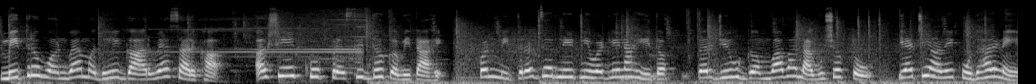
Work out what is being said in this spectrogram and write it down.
मित्र वणव्यामध्ये गारव्यासारखा अशी एक खूप प्रसिद्ध कविता आहे. पण मित्र जर नीट निवडले नाहीत तर जीव गमवावा लागू शकतो याची अनेक उदाहरणे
